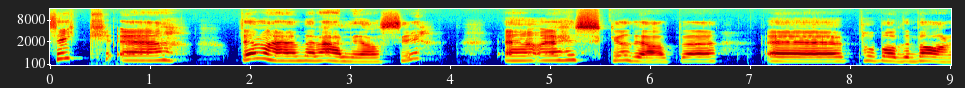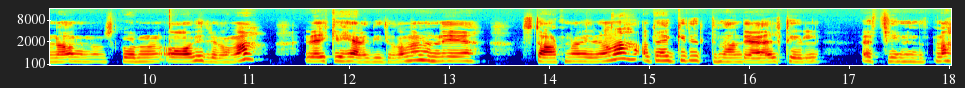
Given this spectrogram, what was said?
syk. Eh, det må jeg være ærlig å si. Eh, og jeg husker jo det at eh, på både barne- og ungdomsskolen og videregående, eller ikke hele videregående, men i starten av videregående, at jeg grudde meg en del til eh, friminuttene.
